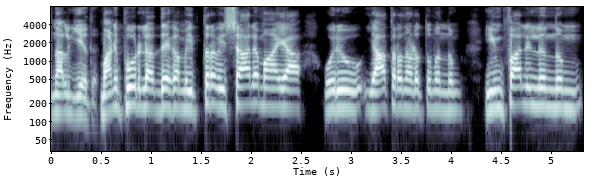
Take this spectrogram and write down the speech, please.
നൽകിയത്. മണിപ്പൂരിൽ അദ്ദേഹം ഇത്ര വിശാലമായ ഒരു യാത്ര നടത്തുമെന്നും ഇംഫാലിൽ നിന്നും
